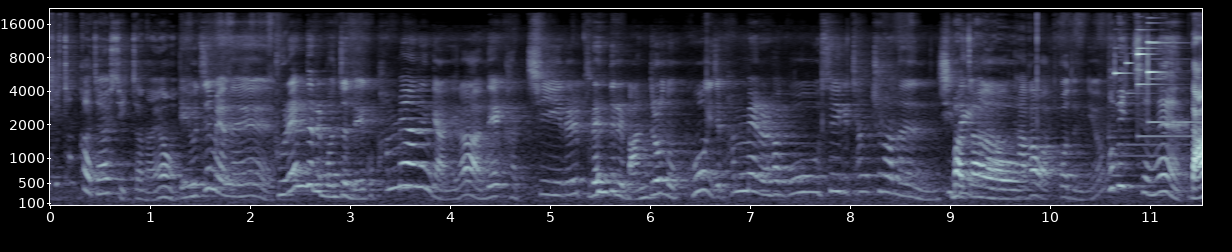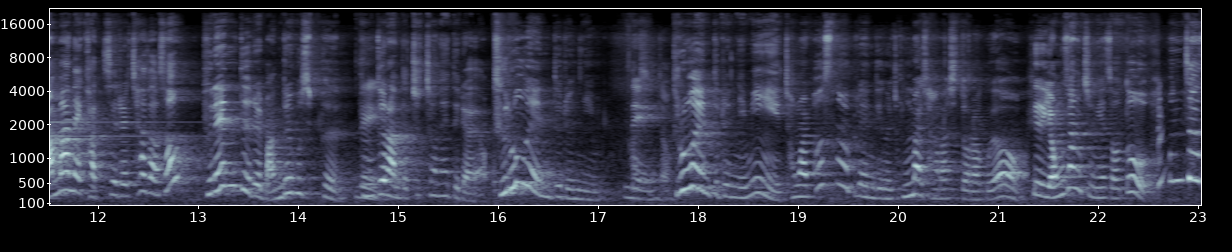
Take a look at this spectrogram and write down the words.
실천까지 할 수 있잖아요. 요즘에는 브랜드를 먼저 내고 판매하는 게 아니라 내 가치를 브랜드를 만들어 놓고 이제 판매를 하고 수익을 창출하는 시대가 맞아요. 다가왔거든요. 소비층은 나만의 가치를 찾아서 브랜드를 만들고 싶은 네. 분들한테 추천해드려요. 드로우 앤드류님 네. 아시죠? 드로우 앤드류님이 정말 퍼스널 브랜딩을 정말 잘하시더라고요. 그 영상 중에서도 혼자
